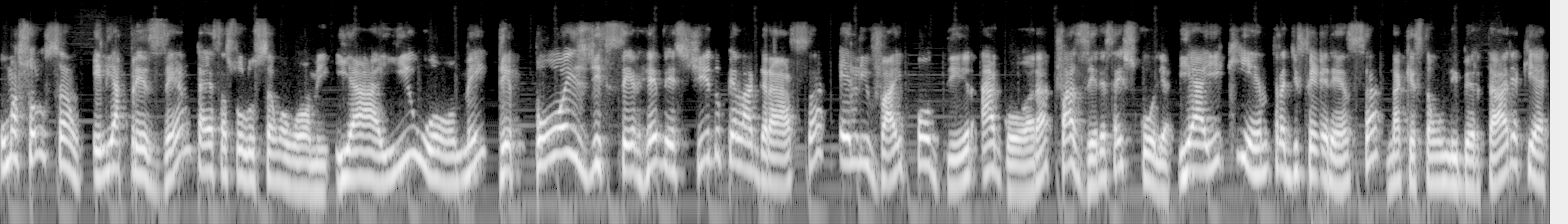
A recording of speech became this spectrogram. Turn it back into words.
uma solução. Ele apresenta essa solução ao homem. E aí o homem, depois de ser revestido pela graça, ele vai poder agora fazer essa escolha. E é aí que entra a diferença na questão libertária, que é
